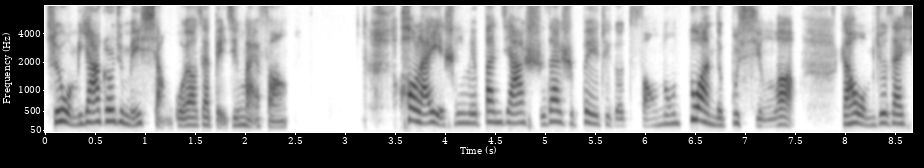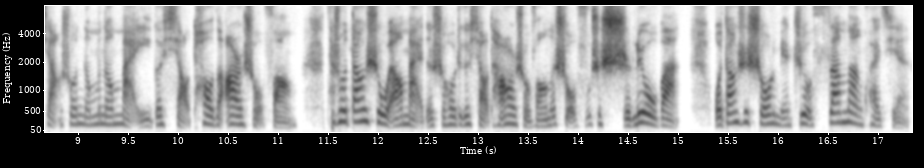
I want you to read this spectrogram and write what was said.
所以我们压根儿就没想过要在北京买房。”后来也是因为搬家，实在是被这个房东断的不行了，然后我们就在想说，能不能买一个小套的二手房？他说，当时我要买的时候，这个小套二手房的首付是十六万，我当时手里面只有三万块钱，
